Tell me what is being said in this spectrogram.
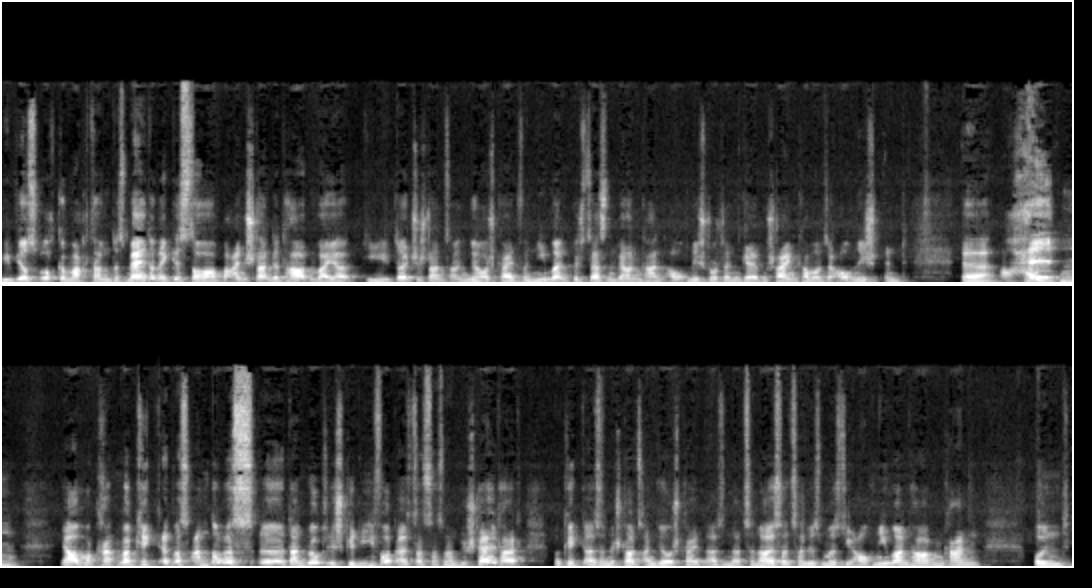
wie wir es auch gemacht haben, das Melderegister beanstandet haben, weil ja die deutsche Staatsangehörigkeit von niemand besessen werden kann, auch nicht durch den gelben Schein kann man sie auch nicht ent, äh, erhalten ja, man, kann, man kriegt etwas anderes äh, dann wirklich geliefert als das, was man bestellt hat. Man kriegt also eine Staatsangehörigkeit, also Nationalsozialismus, die auch niemand haben kann. Und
